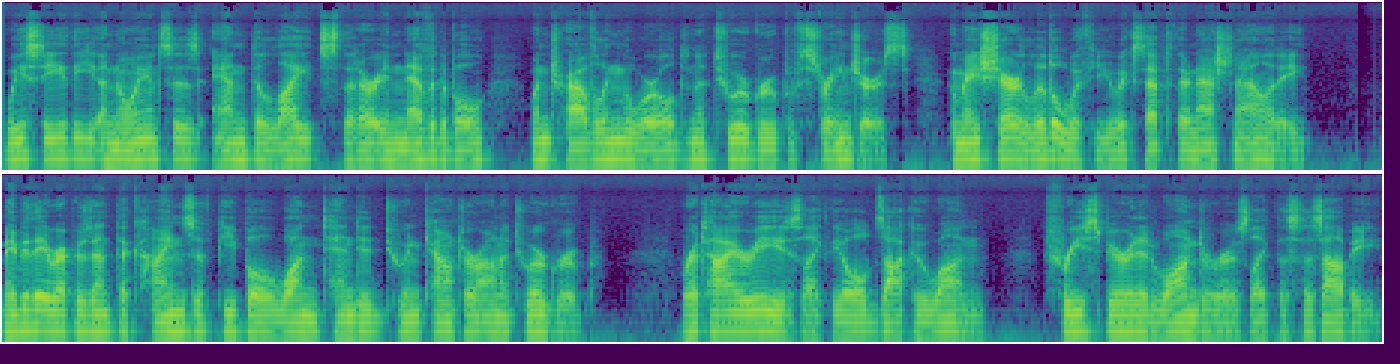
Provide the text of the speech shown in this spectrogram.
we see the annoyances and delights that are inevitable when traveling the world in a tour group of strangers who may share little with you except their nationality. Maybe they represent the kinds of people one tended to encounter on a tour group. Retirees like the old Zaku 1, free spirited wanderers like the Sazabi,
